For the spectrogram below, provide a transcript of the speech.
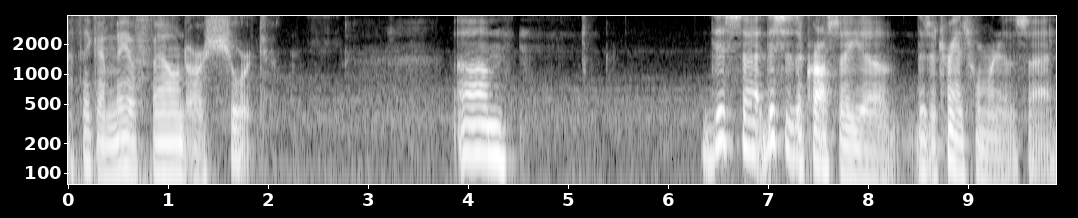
I think I may have found our short. Um, this uh, this is across a uh, there's a transformer on the other side,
